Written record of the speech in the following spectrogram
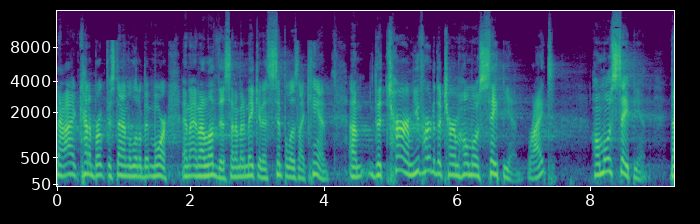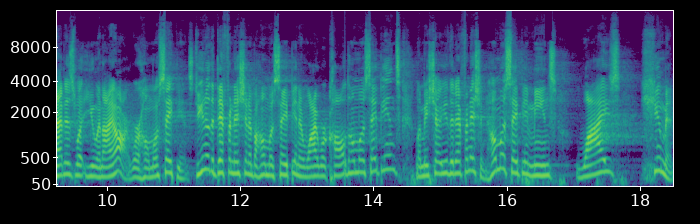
Now, I kind of broke this down a little bit more, and, and I love this, and I'm going to make it as simple as I can. Um, the term, you've heard of the term Homo sapien, right? Homo sapien. That is what you and I are. We're Homo sapiens. Do you know the definition of a Homo sapien and why we're called Homo sapiens? Let me show you the definition. Homo sapien means wise, human.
